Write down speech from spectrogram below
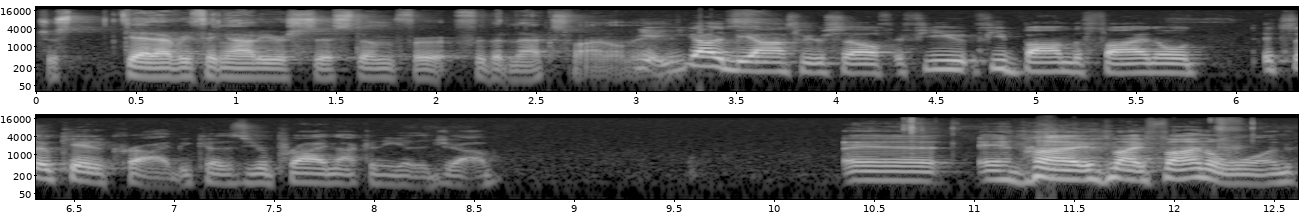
Just get everything out of your system for for the next final. Yeah, you got to be honest with yourself. If you if you bomb the final, it's okay to cry because you're probably not going to get a job. And and my my final one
